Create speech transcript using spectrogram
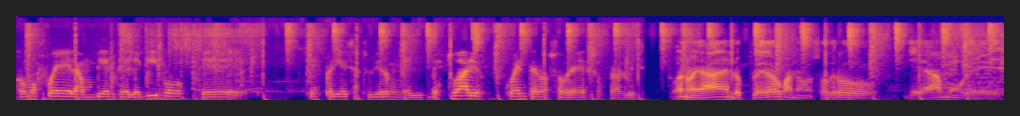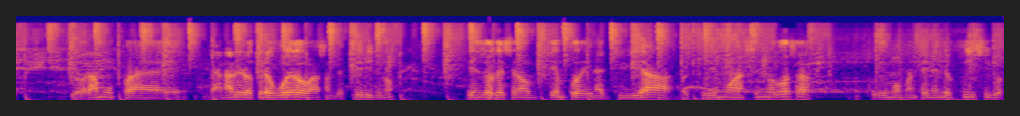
¿Cómo fue el ambiente del equipo? ¿Qué, qué experiencias tuvieron en el vestuario? Cuéntenos sobre eso, Fran Luis. Bueno, ya en los playoffs, cuando nosotros llegamos, logramos para eh, ganarle los tres juegos a Santo Espíritu, ¿no? Pienso que ese un tiempo de inactividad, estuvimos haciendo cosas, estuvimos manteniendo el físico,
